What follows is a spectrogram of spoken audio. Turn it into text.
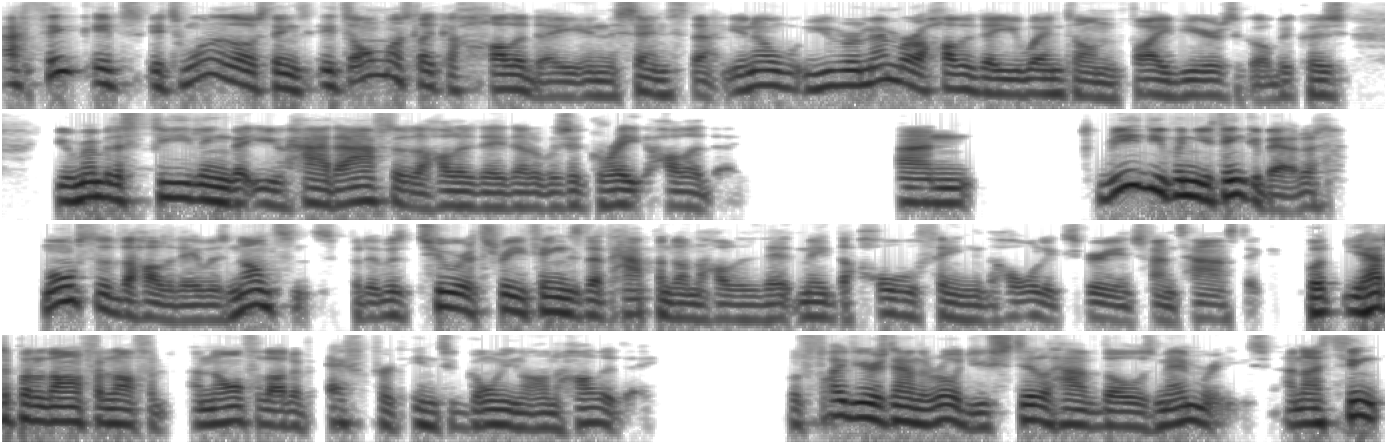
I think it's it's one of those things. It's almost like a holiday in the sense that you know you remember a holiday you went on five years ago because you remember the feeling that you had after the holiday that it was a great holiday. And really, when you think about it, most of the holiday was nonsense, but it was two or three things that happened on the holiday that made the whole thing, the whole experience fantastic. But you had to put an awful, awful, an awful lot of effort into going on holiday. But five years down the road, you still have those memories. And I think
